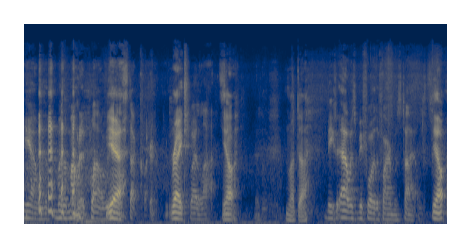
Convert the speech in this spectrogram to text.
Yeah, with a, with a mounted plow. we Yeah. got stuck quite, Right. quite a lot. Yeah. But uh, Bef- that was before the farm was tiled. yeah.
